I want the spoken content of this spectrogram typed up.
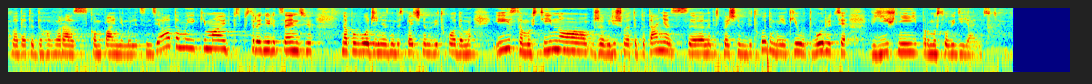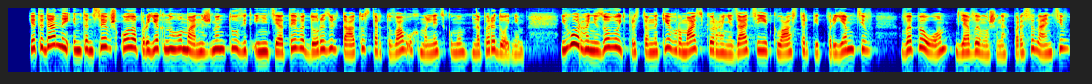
укладати договори з компаніями-ліцензіатами, які мають безпосередню ліцензію на поводження з небезпечними відходами, і самостійно вже вирішувати питання з небезпечними відходами, які утворюються в їхній промисловій діяльності. П'ятиденний інтенсив школа проєктного менеджменту від ініціативи до результату стартував у Хмельницькому напередодні. Його організовують представники громадської організації Кластер підприємців ВПО для вимушених переселенців,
